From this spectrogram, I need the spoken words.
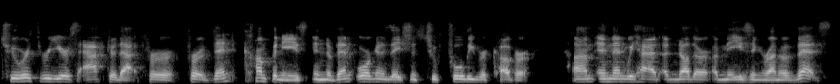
two or three years after that for, for event companies and event organizations to fully recover. Um, and then we had another amazing run of events.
